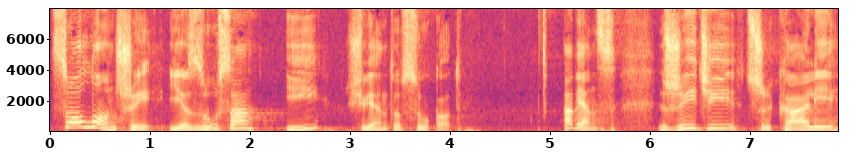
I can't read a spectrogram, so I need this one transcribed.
co łączy Jezusa i święto Sukkot. A więc Żydzi czekali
